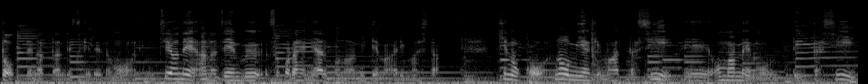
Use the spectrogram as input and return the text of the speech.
とってなったんですけれども一応ねあの全部そこら辺にあるものを見て回りましたきのこのお土産もあったし、えー、お豆も売っていたし、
